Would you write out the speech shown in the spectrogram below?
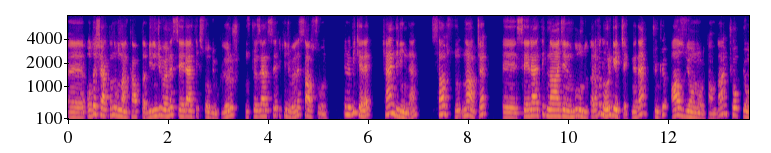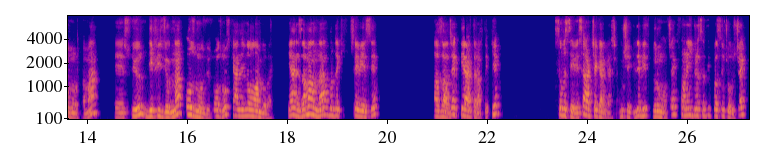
e, oda şartlarında bulunan kapta birinci bölümde seyreltik sodyum klorür tuz çözeltisi, ikinci bölümde saf su Şimdi bir kere kendiliğinden saf su ne yapacak? E, seyreltik nacenin bulunduğu tarafa doğru geçecek. Neden? Çünkü az yoğun ortamdan çok yoğun ortama e, suyun difüzyonuna ozmoz diyoruz. Ozmoz kendiliğinden olan bir olay. Yani zamanla buradaki su seviyesi azalacak. Diğer taraftaki sıvı seviyesi artacak arkadaşlar. Bu şekilde bir durum olacak. Sonra hidrostatik basınç olacak.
